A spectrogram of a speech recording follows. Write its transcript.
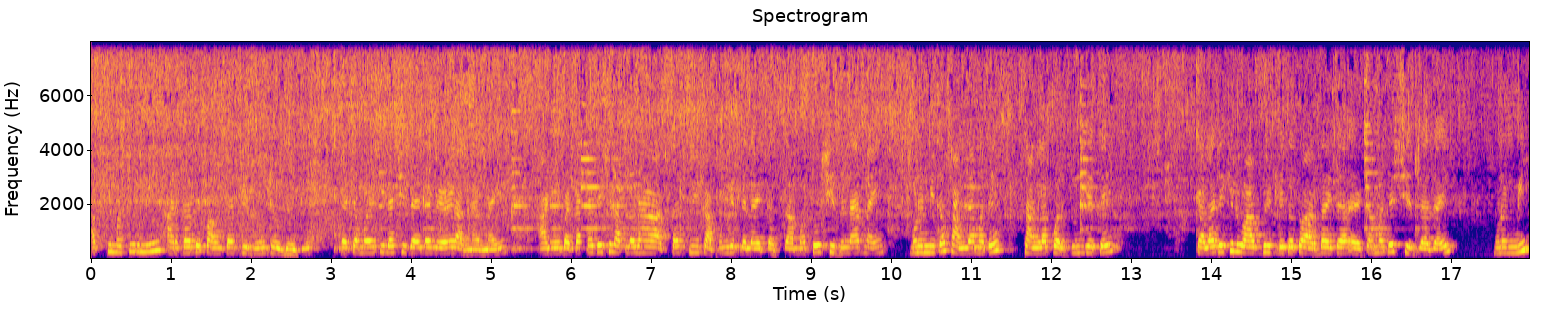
अख्खी मसूर मी अर्धा ते पाऊण तास भिजवून ठेवली होती. त्याच्यामुळे तिला शिजायला वेळ लागणार नाही. आणि बटाटा देखील आपल्याला हा आत्ताच मी कापून घेतलेला आहे कच्चा. मग तो शिजणार नाही. म्हणून मी तो कांद्यामध्ये चांगला परतून घेते. त्याला देखील वाफ भेटली तर तो अर्धा याच्या याच्यामध्येच शिजला जाईल. म्हणून मी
